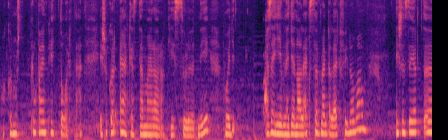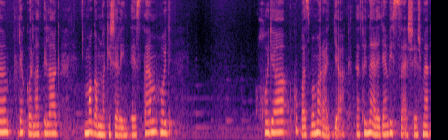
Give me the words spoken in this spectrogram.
akkor most próbáljunk egy tortát. És akkor elkezdtem már arra készülődni, hogy az enyém legyen a legszebb, meg a legfinomabb, és ezért gyakorlatilag magamnak is elintéztem, hogy hogy a kupaszba maradjak, tehát hogy ne legyen visszaesés, mert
